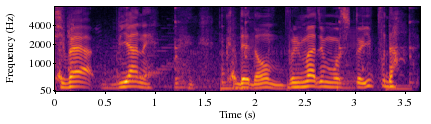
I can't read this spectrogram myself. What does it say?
디바야 미안해. 근데 너물 맞은 모습도 이쁘다.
